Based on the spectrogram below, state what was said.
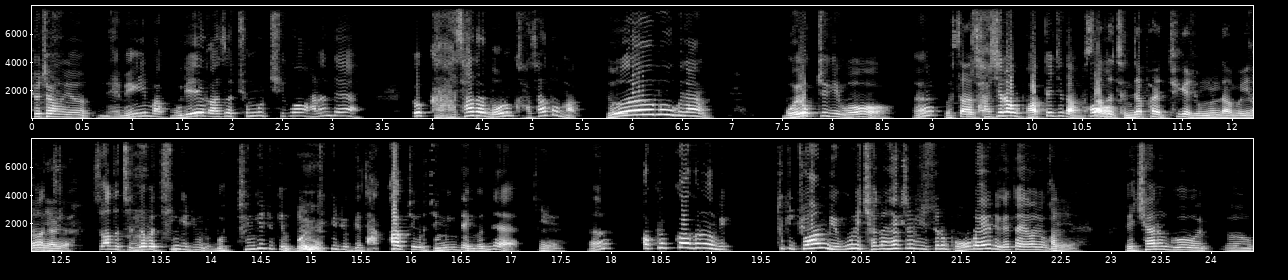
표창 의원 4명이 막 무대에 가서 춤을 추고 하는데 그 가사도, 노는 가사도 막 너무 그냥 모욕적이고, 예? 뭐 사, 사실하고 부합되지도 않고. 사드 전자파에 튀겨 죽는다 뭐 이런 아, 이야기. 쏴도 전자파 튕겨주는데, 뭐 튕겨주긴 뭘 튕겨주게 다 과학적으로 증명된 건데, 예. 아, 국가는 미- 특히 주한미군이 최근 핵심 시설을 보호를 해야 되겠다 해가지고 가- 예. 배치하는 그, 어,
